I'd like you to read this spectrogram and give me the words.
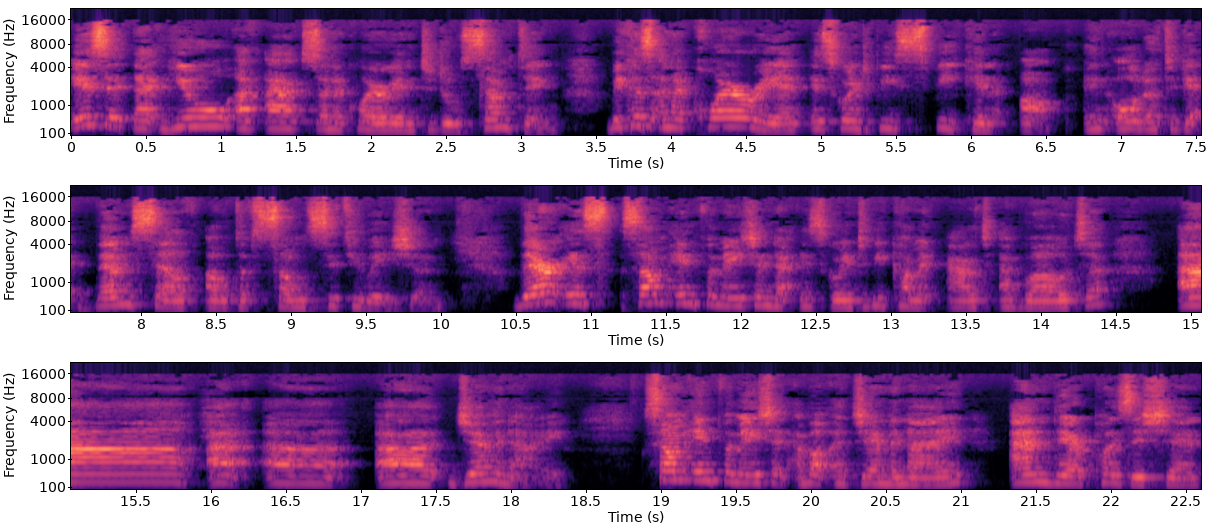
Is it that you have asked an Aquarian to do something? Because an Aquarian is going to be speaking up in order to get themselves out of some situation. There is some information that is going to be coming out about uh, uh, uh, uh Gemini. Some information about a Gemini and their position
